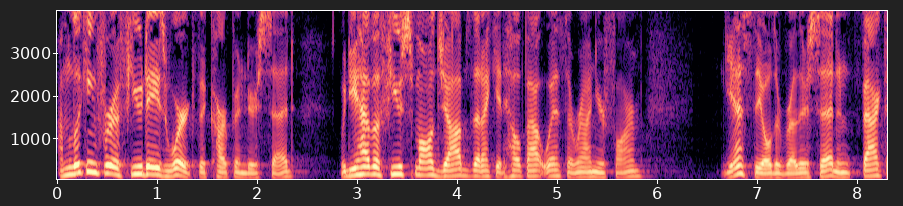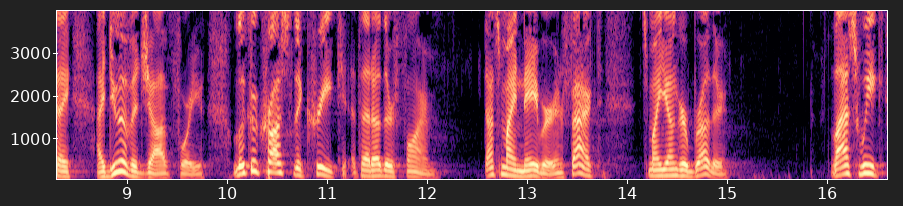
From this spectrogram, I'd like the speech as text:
I'm looking for a few days' work, the carpenter said. Would you have a few small jobs that I could help out with around your farm? Yes, the older brother said. In fact, I, I do have a job for you. Look across the creek at that other farm. That's my neighbor. In fact, it's my younger brother. Last week,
